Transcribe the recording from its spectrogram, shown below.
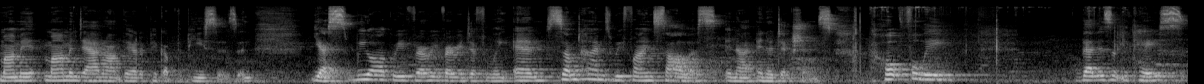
mom, mom and dad aren't there to pick up the pieces. And yes, we all grieve very, very differently, and sometimes we find solace in, our, in addictions. Hopefully, that isn't the case,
